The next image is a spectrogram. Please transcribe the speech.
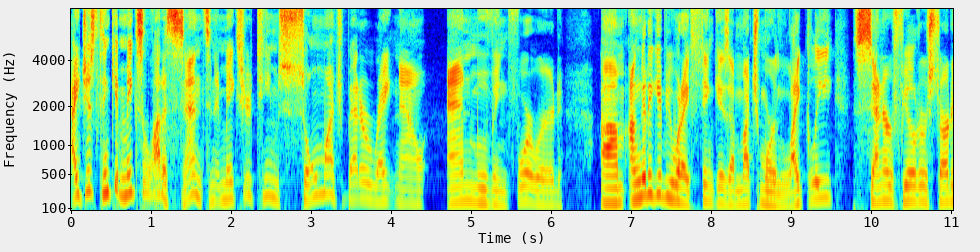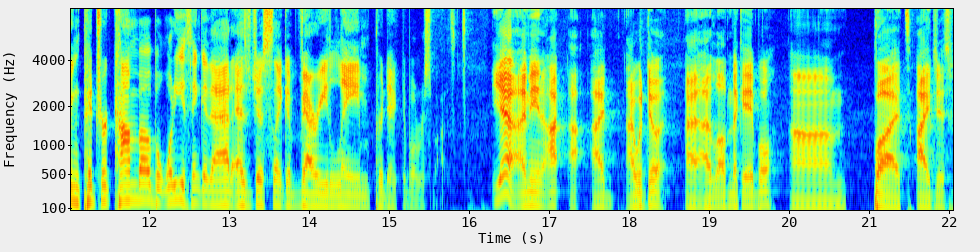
I just think it makes a lot of sense and it makes your team so much better right now and moving forward. Um, I'm going to give you what I think is a much more likely center fielder starting pitcher combo, but what do you think of that as just like a very lame, predictable response? Yeah, I mean, I I I, would do it. I, I love Mick Abel. Um, but I just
